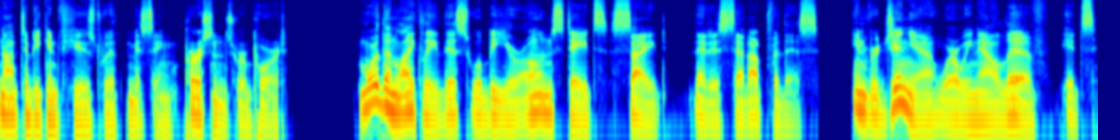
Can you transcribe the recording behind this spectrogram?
not to be confused with missing persons report. More than likely, this will be your own state's site that is set up for this. In Virginia, where we now live, it's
